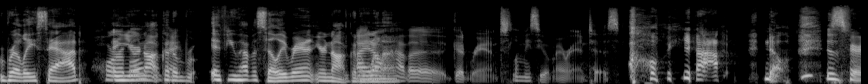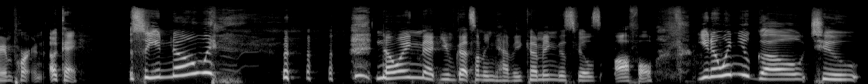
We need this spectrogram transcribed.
really sad. Horrible. And you're not Okay. going to, if you have a silly rant, you're not going to I want don't have a good rant. Let me see what my rant is. Oh, yeah. No, this is very important. Okay. So, you know, knowing that you've got something heavy coming, this feels awful. You know, when you go to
